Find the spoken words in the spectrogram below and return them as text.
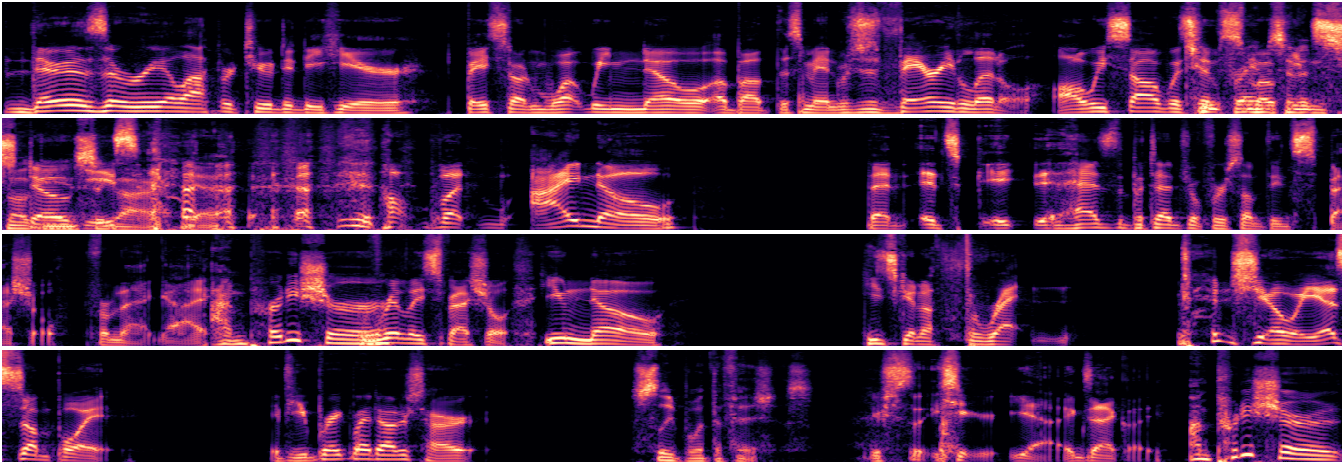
there is a real opportunity here based on what we know about this man, which is very little. All we saw was Two him smoking smoking stogies. cigar, but I know that it's it, it has the potential for something special from that guy. I'm pretty sure. really special. You know, he's gonna threaten Joey at some point. If you break my daughter's heart, Sleep with the fishes. you're, you're yeah, exactly. I'm pretty sure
